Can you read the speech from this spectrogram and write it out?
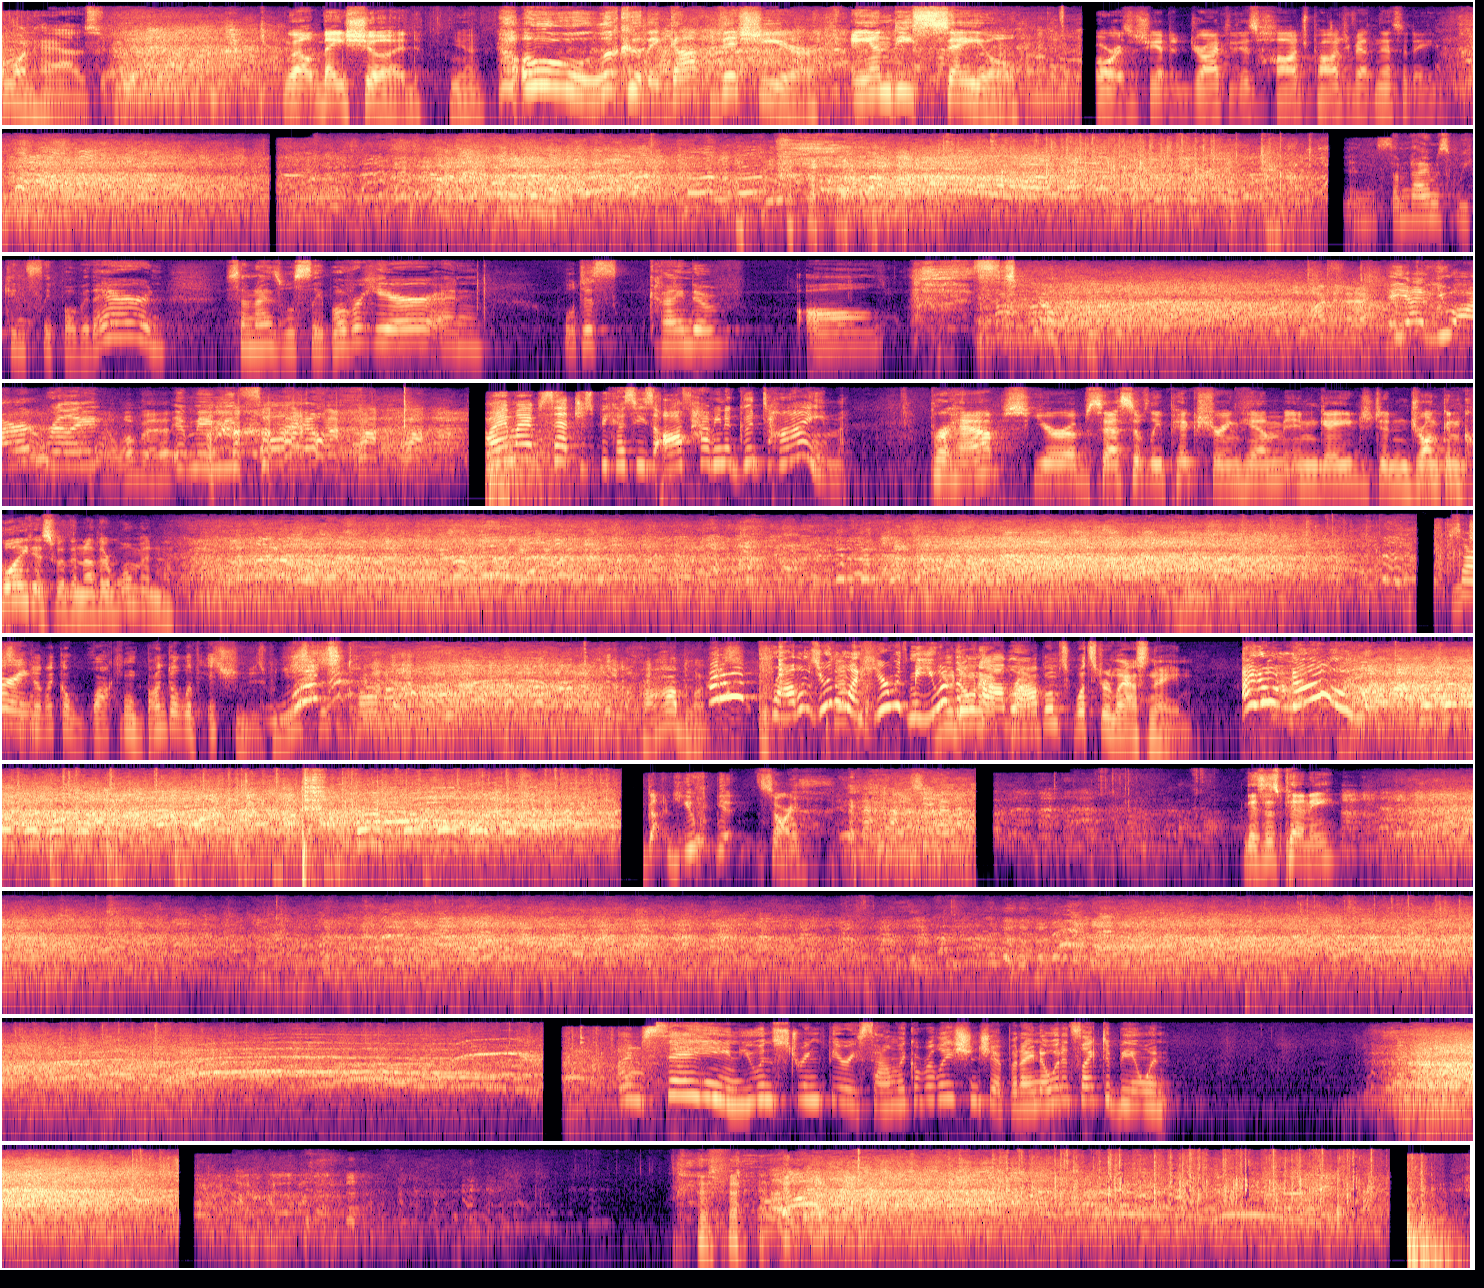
everyone has. Well, they should. Yeah. Oh, look who they got this year Andy Sale. Or so she had to drive through this hodgepodge of ethnicity. And sometimes we can sleep over there, and sometimes we'll sleep over here, and we'll just kind of all. I'm acting Yeah, you are really. a little bit. It made me smile. Why am I upset just because he's off having a good time? Perhaps you're obsessively picturing him engaged in drunken coitus with another woman. Sorry. You're like a walking bundle of issues. Would you just, just calm down? What problems? I don't have problems. You're the one here with me. You, You have the don't have problems? What's your last name? God, You, sorry. This is Penny. I'm saying you and string sound like a relationship, and I know what it's like to be when.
